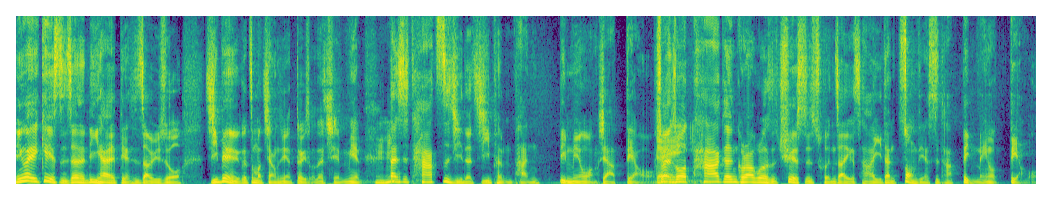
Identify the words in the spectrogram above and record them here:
因为 Kicks 真的厉害的点是在于说，即便有一个这么强劲的对手在前面，但是他自己的基本盘并没有往下掉。虽然说他跟 Cora Cross 确实存在一个差异，但重点是他并没有掉哦。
